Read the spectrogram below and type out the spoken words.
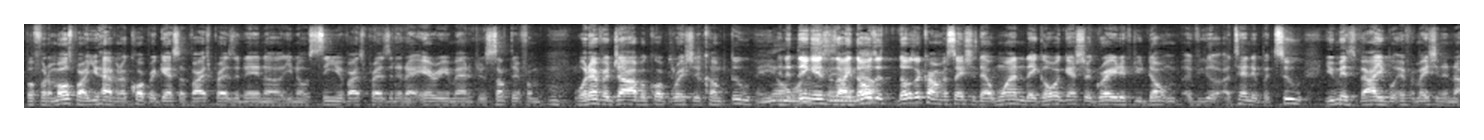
But for the most part, you having a corporate guest, a vice president, uh, you know, senior vice president, an area manager, something from whatever job or corporation come through. And And, the thing is, is like those out. are those are conversations that one they go against your grade if you don't if you attend it, but two you miss valuable information and the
